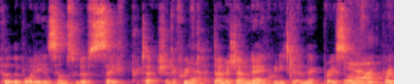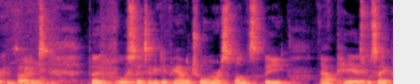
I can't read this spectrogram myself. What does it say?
put the body in some sort of safe protection. If we've yeah. damaged our neck, we need to get a neck brace on. Yeah. If we've broken bones, yeah. But also, typically, if we have a trauma response, the our peers will say,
